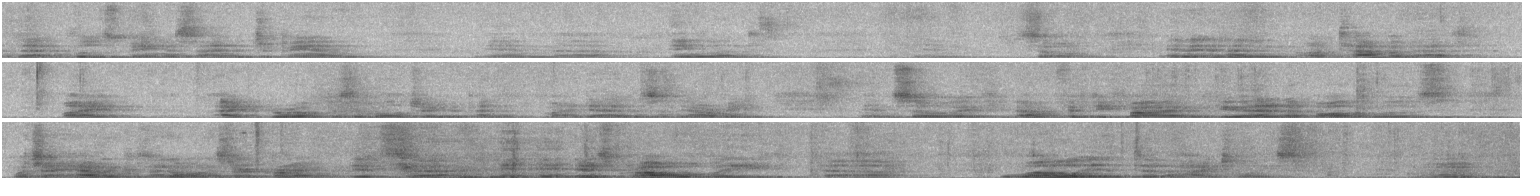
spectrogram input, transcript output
And that includes being assigned to Japan, in uh, England, and so, and, and then on top of that, my, I grew up as a military dependent. My dad was in the army, and so if, I'm fifty-five, if you added up all the moves, which I haven't because I don't want to start crying, it's, uh, it's probably, uh, well into the high twenties. Hmm.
